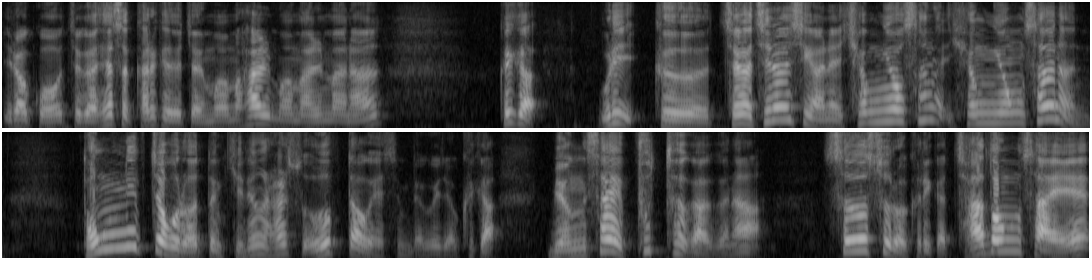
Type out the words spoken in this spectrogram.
이라고 제가 해석 가르쳐 줬잖아요. 뭐뭐 할 뭐뭐 할 만한 그러니까 우리 그 제가 지난 시간에 형용사 형용사는 독립적으로 어떤 기능을 할 수 없다고 했습니다. 그죠? 그러니까 명사에 붙어가거나 스스로 그러니까 자동사에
